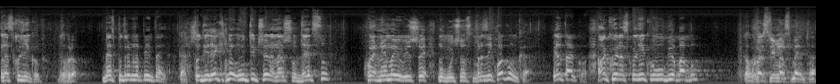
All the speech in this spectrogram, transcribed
Raskolnikov. Dobro? Bespotrebna pitanja. Tačno. To direktno utiče na našu decu koje nemaju više mogućnost brzih odluka. Jel tako? Ako je Raskolnikov ubio babu, Dobro. koja svima smeta,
